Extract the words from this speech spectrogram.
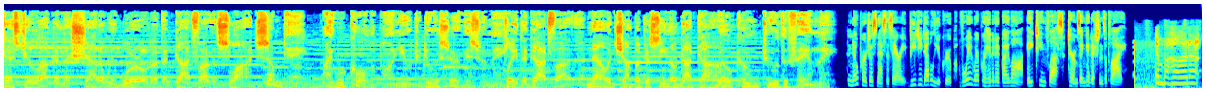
Test your luck in the shadowy world of the Godfather slot. Someday, I will call upon you to do a service for me. Play the Godfather, now at Chumpacasino.com. Welcome to the family. No purchase necessary. VGW Group. Void where prohibited by law. 18 plus. Terms and conditions apply. Embajadora,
